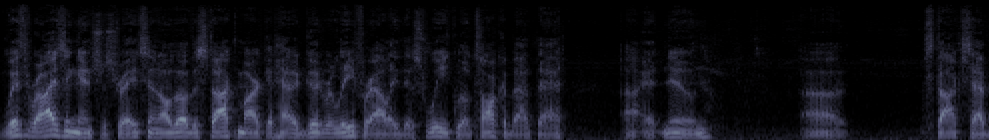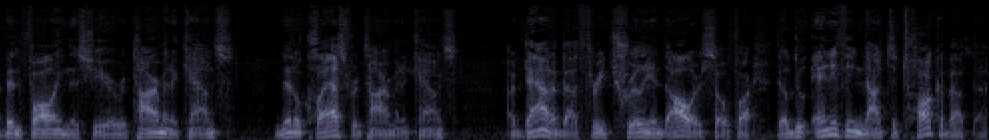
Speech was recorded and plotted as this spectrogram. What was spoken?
with rising interest rates. And although the stock market had a good relief rally this week, we'll talk about that uh, at noon. Uh, stocks have been falling this year. Retirement accounts, middle class retirement accounts, are down about $3 trillion so far. They'll do anything not to talk about that.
